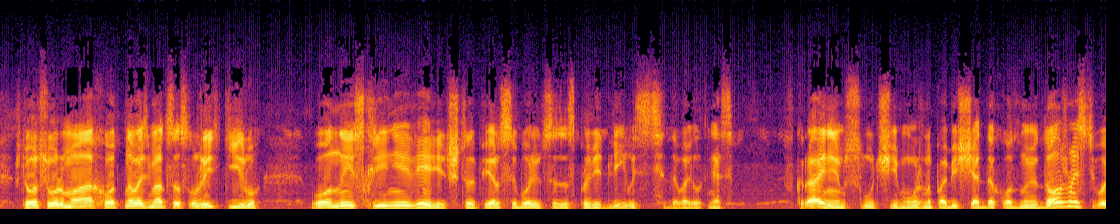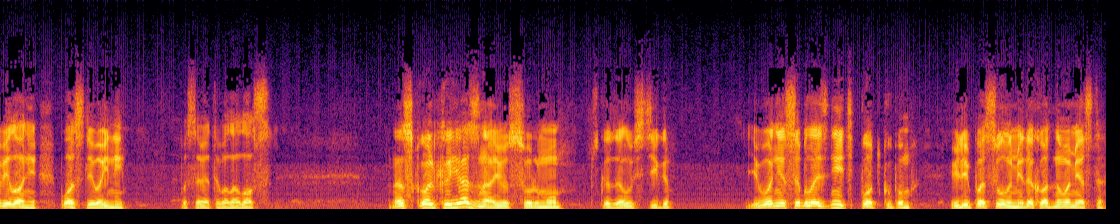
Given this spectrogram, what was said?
— «что Сурма охотно возьмется служить Киру». «Он искренне верит, что персы борются за справедливость», — добавил князь. «В крайнем случае ему можно пообещать доходную должность в Вавилоне после войны», — посоветовал Алос. «Насколько я знаю Сурму», — сказал Устига, — «его не соблазнить подкупом или посулами доходного места».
